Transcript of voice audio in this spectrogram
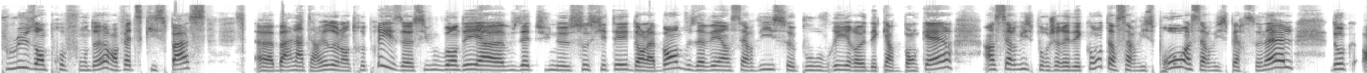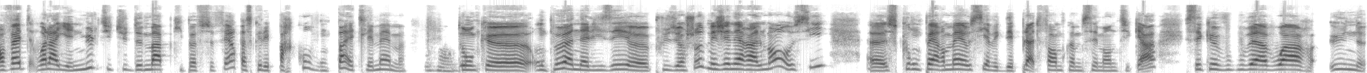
plus en profondeur en fait ce qui se passe euh, bah, à l'intérieur de l'entreprise. Si vous vendez, vous êtes une société dans la banque, vous avez un service pour ouvrir des cartes bancaires, un service pour gérer des comptes, un service pro, un service personnel. Donc en fait, voilà, il y a une multitude de maps qui peuvent se faire parce que les parcours vont pas être les mêmes. Mmh Donc on peut analyser plusieurs choses, mais généralement aussi, ce qu'on permet aussi avec des plateformes comme Semantica, c'est que vous pouvez avoir une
